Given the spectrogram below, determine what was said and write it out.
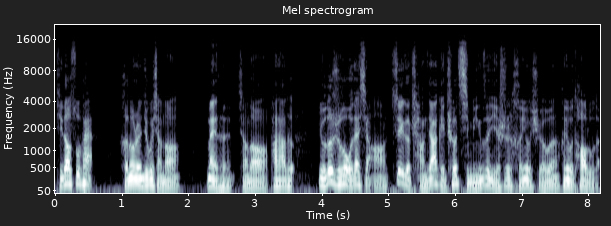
提到速派，很多人就会想到迈腾，想到帕萨特。有的时候我在想啊，这个厂家给车起名字也是很有学问、很有套路的。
